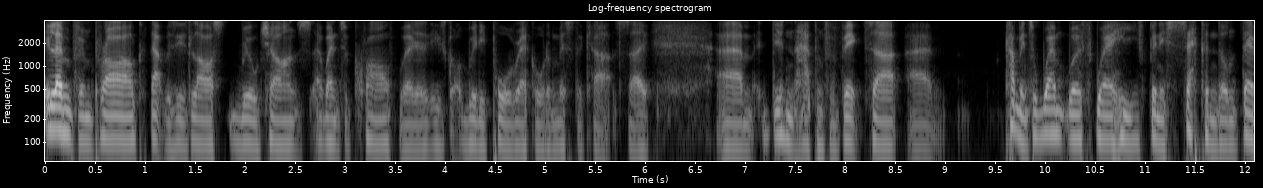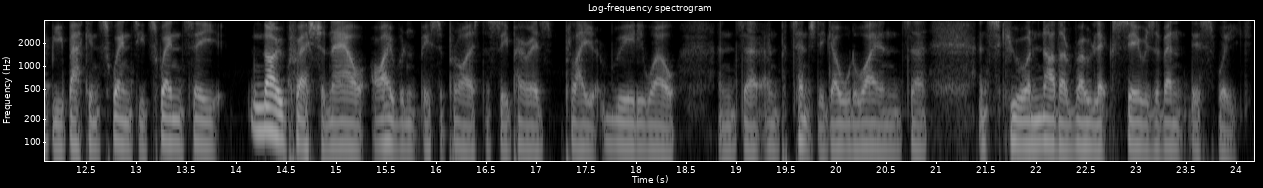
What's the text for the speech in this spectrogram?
11th in Prague, that was his last real chance. I went to Crans, where he's got a really poor record and missed the cut. So um, it didn't happen for Victor. Um, coming to Wentworth, where he finished second on debut back in 2020 no pressure now. I wouldn't be surprised to see Perez play really well and uh, and potentially go all the way and uh, and secure another Rolex Series event this week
